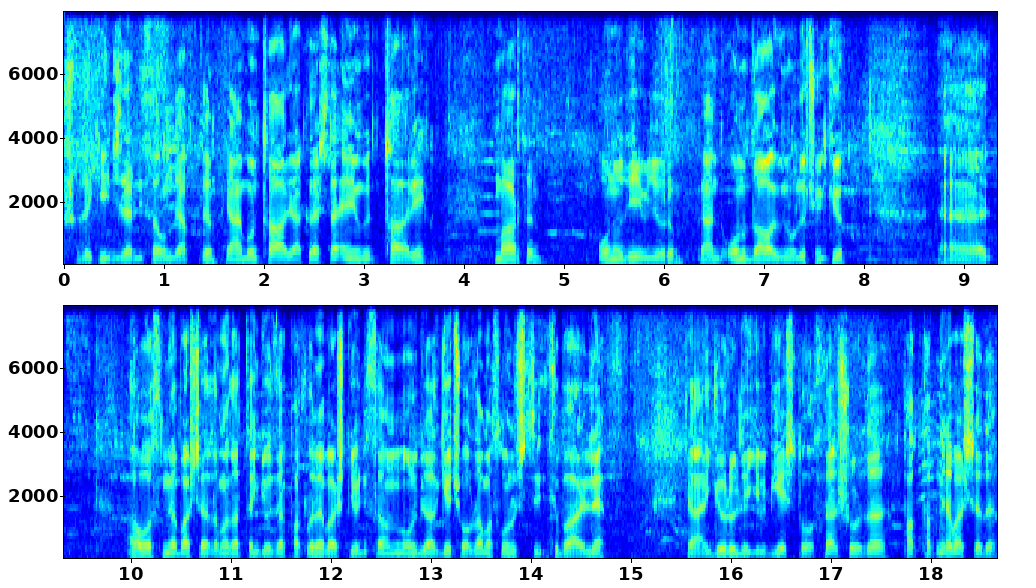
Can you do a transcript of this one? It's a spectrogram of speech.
Şuradaki inciler Nisan 10'da yaptım. Yani bunun tarihi arkadaşlar en uygun tarih Mart'ın 10'u diyebiliyorum. Yani onu daha uygun oluyor çünkü e, hava ısınmaya başladığı zaman zaten gözler patlamaya başlıyor. Nisan'ın onu biraz geç oldu ama sonuç itibariyle yani görüldüğü gibi bir geç de olsa şurada patlatmaya başladı.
